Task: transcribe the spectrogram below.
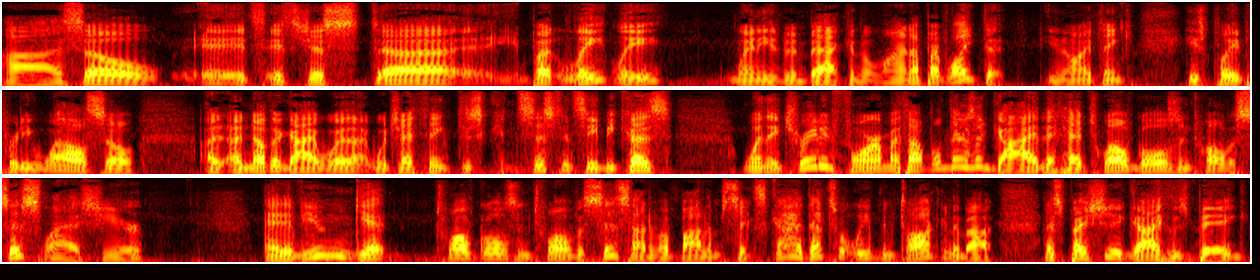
Uh, so it's it's just, uh, but lately when he's been back in the lineup, I've liked it. You know, I think he's played pretty well. So another guy where which I think just consistency because when they traded for him, I thought, well, there's a guy that had 12 goals and 12 assists last year, and if you can get 12 goals and 12 assists out of a bottom six guy, that's what we've been talking about. Especially a guy who's big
